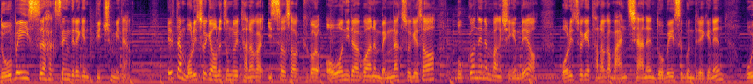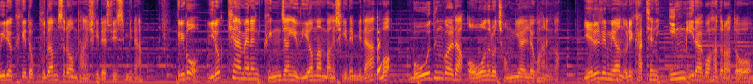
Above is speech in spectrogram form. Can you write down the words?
노베이스 학생들에겐 비춥니다. 일단 머릿속에 어느 정도의 단어가 있어서 그걸 어원이라고 하는 맥락 속에서 묶어내는 방식인데요. 머릿속에 단어가 많지 않은 노베이스 분들에게는 오히려 그게 더 부담스러운 방식이 될 수 있습니다. 그리고 이렇게 하면은 굉장히 위험한 방식이 됩니다. 뭐 모든 걸 다 어원으로 정리하려고 하는 거. 예를 들면 우리 같은 임이라고 하더라도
